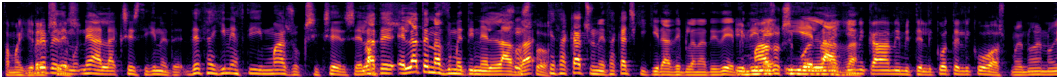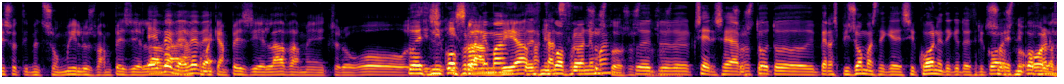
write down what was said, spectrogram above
Θα μαγειρέψεις. Πρέπει, ναι, αλλά ξέρεις τι γίνεται. Δεν θα γίνει αυτή η μάζοξη, ξέρεις. Ελάτε, ελάτε να δούμε την Ελλάδα Σωστό. και θα, κάτσουν, θα κάτσει και η κυρία δίπλα να τη δει. Η μάζοξη μπορεί Ελλάδα. να γίνει κανένα ημιτελικό τελικό, ας πούμε. Ενώ εννοείς ότι με τους ομίλους, αν παίζει η Ελλάδα. Ε, βέβαια, βέβαια. και αν παίζει η Ελλάδα με ξέρω εγώ. Το εθνικό φρόνημα. Το εθνικό φρόνημα. Ξέρεις, αυτό το υπερασπιζόμαστε και σηκώνεται και το εθνικό φρόνημα.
